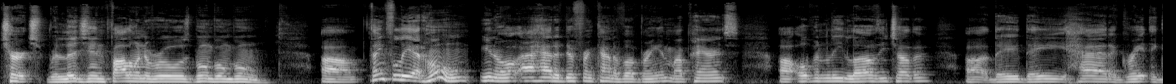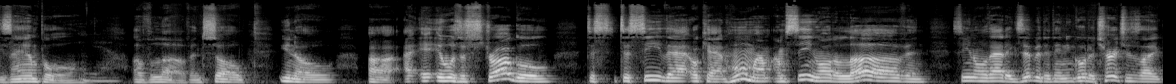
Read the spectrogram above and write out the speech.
church, religion, following the rules, boom, boom, boom. Um, thankfully, at home, you know, I had a different kind of upbringing. My parents uh, openly loved each other. Uh, they they had a great example yeah. of love, and so you know, uh, it, it, was a struggle to to see that. Okay, at home, I'm, I'm seeing all the love and seeing all that exhibited, and you go to church, it's like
